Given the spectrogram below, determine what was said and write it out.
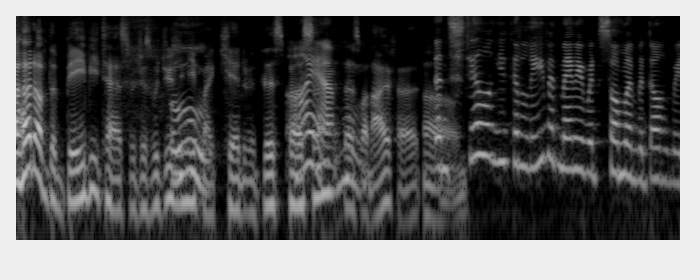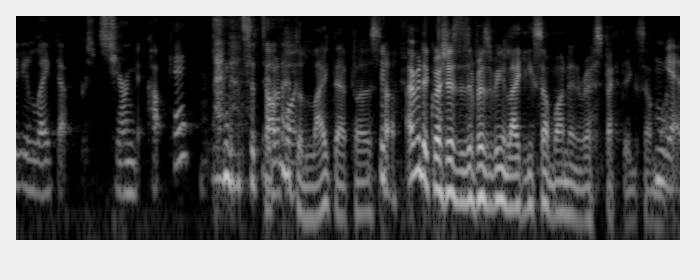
I heard of the baby test, which is would you Ooh. leave my kid with this person? That's what I've heard. Um, still, you can leave it maybe with someone, but don't really like that person sharing the cupcake. That's a tough You don't one. have to like that person. I mean, the question is the difference between liking someone and respecting someone, yeah,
